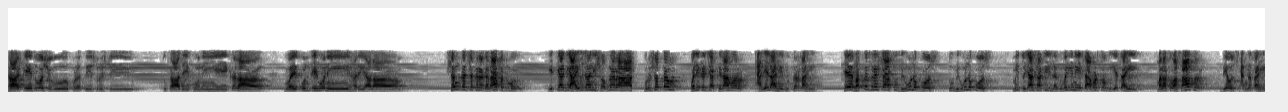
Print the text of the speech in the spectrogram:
धाके दोष पळती सृष्टी। तुका देखून एकला वैकुंठी होनी हरियाला। शंखचक्र गदापद्म इत्यादी आयुधानी शोभणारा हा पुरुषोत्तम पलीकडच्या तीरावर आलेला आहे उतरला आहे हे भक्तश्रेष्ठा तू भिवू नकोस तू भिवू नकोस मी तुझ्यासाठी लगबगीने ताबडतोब येत आहे. मला तो असाच देव सांगत आहे.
